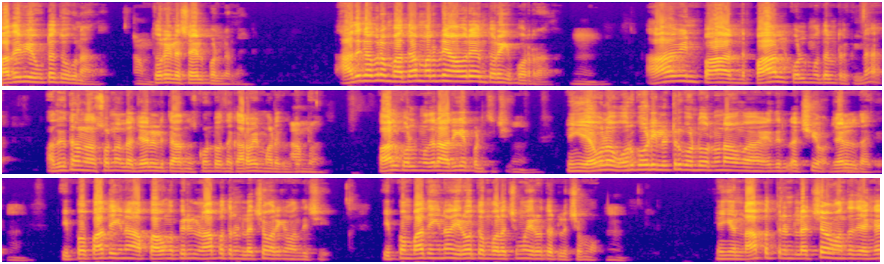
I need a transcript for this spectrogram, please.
பதவியை விட்டு தூக்குனாங்க. துறையில் செயல்படலன்னு அதுக்கப்புறம் பார்த்தா மறுபடியும் அவரே அந்த துறைக்கு போடுறாங்க. ஆவின் பால் இந்த பால் கொள்முதல் இருக்குல்ல அதுக்கு தான் நான் சொன்னல ஜெயலலிதா அந்த கொண்டு வந்த கறவை மாடுகள். பால் கொள்முதலை அதிகப்படுத்துச்சு ம். நீங்க எவ்வளவு ஒரு கோடி லிட்டர் கொண்டு வரணும்னு அவங்க இது லட்சியம் ஜெயலலிதாக்கு. இப்போ பாத்தீங்கன்னா அப்ப அவங்க பிரிவில் நாற்பத்தி ரெண்டு லட்சம் வரைக்கும் வந்துச்சு இப்போ பாத்தீங்கன்னா இருபத்தொன்பது லட்சமோ இருபத்தெட்டு லட்சமோ ம். நீங்க நாற்பத்தி ரெண்டு லட்சம் வந்தது எங்க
